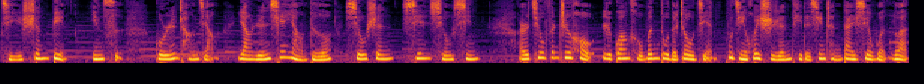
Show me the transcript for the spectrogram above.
即身病。因此，古人常讲：养人先养德，修身先修心。而秋分之后，日光和温度的骤减，不仅会使人体的新陈代谢紊乱，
